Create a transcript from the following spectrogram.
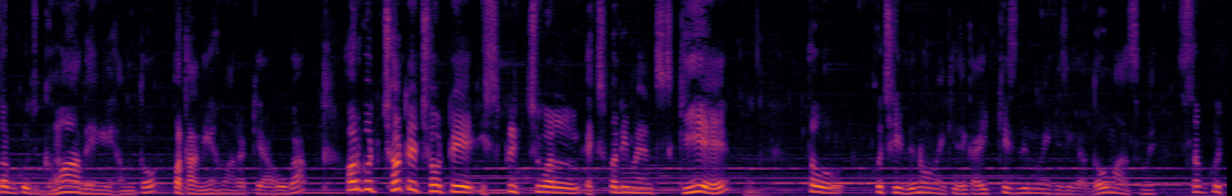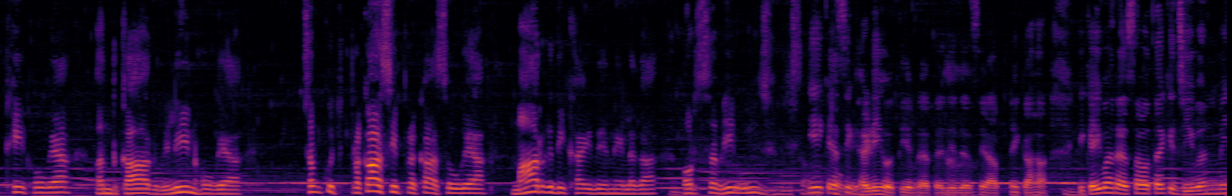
सब कुछ गंवा देंगे हम तो पता नहीं हमारा क्या होगा। और कुछ छोटे छोटे स्पिरिचुअल एक्सपेरिमेंट्स किए तो कुछ ही दिनों में किसी का 21 दिन में किसी का दो मास में सब कुछ ठीक हो गया अंधकार विलीन हो गया सब कुछ प्रकाश ही प्रकाश हो गया। मार्ग दिखाई देने लगा हम्म। और सभी उलझन ये एक ऐसी घड़ी होती है भ्राता जी हाँ। जैसे आपने कहा हम्म। कि कई बार ऐसा होता है कि जीवन में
